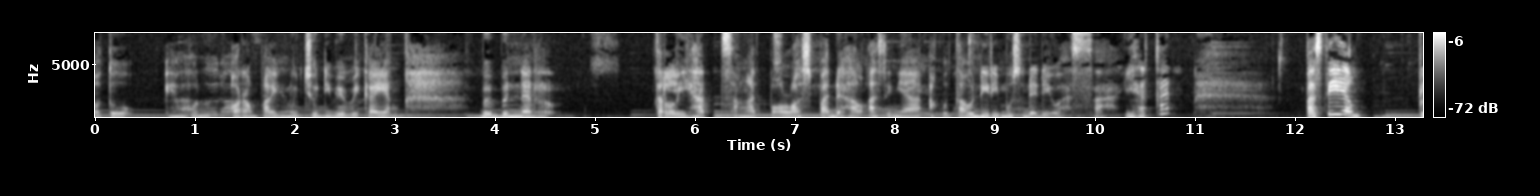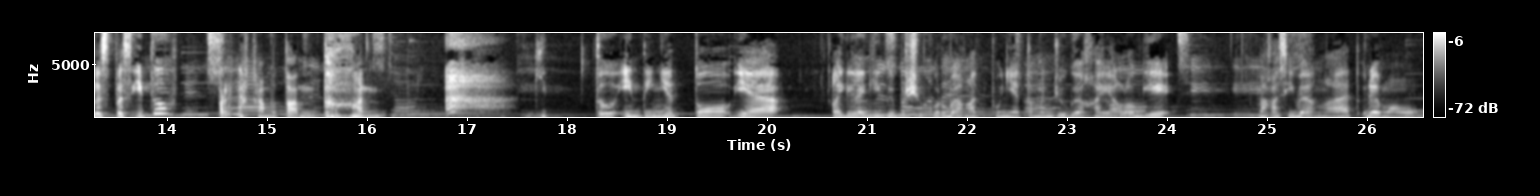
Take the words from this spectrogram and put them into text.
lo tuh ya ampun orang paling lucu di BBK yang bener-bener terlihat sangat polos padahal aslinya aku tahu dirimu sudah dewasa ya kan pasti yang plus-plus itu pernah kamu tonton. Gitu intinya tuh ya lagi-lagi gue bersyukur banget punya temen juga kayak lo G makasih banget udah mau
